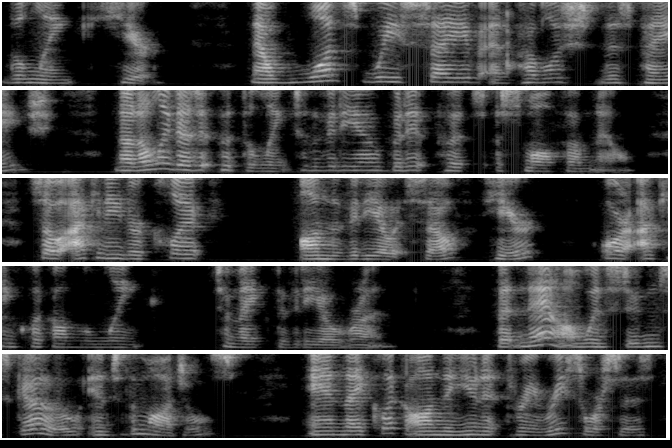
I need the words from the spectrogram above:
the link here. Now, once we save and publish this page, not only does it put the link to the video, but it puts a small thumbnail. So I can either click on the video itself here, or I can click on the link to make the video run. But now when students go into the modules and they click on the Unit 3 resources,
